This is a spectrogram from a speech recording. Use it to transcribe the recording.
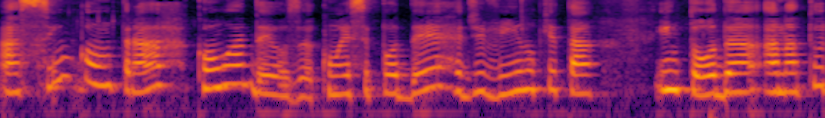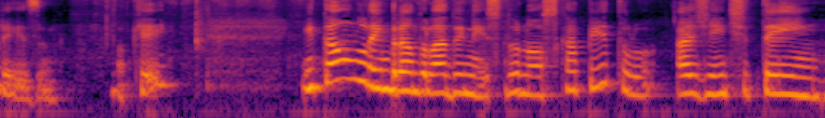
a se encontrar com a deusa, com esse poder divino que está em toda a natureza, ok? Então, lembrando lá do início do nosso capítulo, a gente tem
